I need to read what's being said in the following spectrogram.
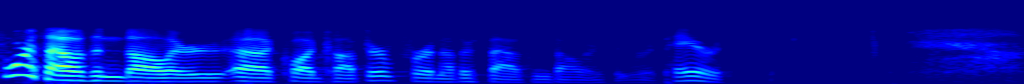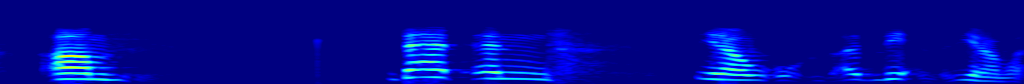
four thousand dollar uh, quadcopter for another thousand dollars in repairs. Um, that and you know the you know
